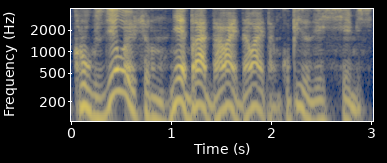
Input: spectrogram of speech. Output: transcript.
круг сделаю все равно. Нет, брат, давай, давай, там, купи за 270.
